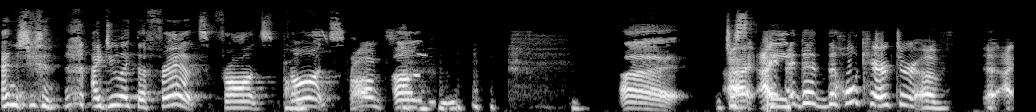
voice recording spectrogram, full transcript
and she, I do like the France, France, France. France. Um uh just I, I, the- I, the the whole character of uh, I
